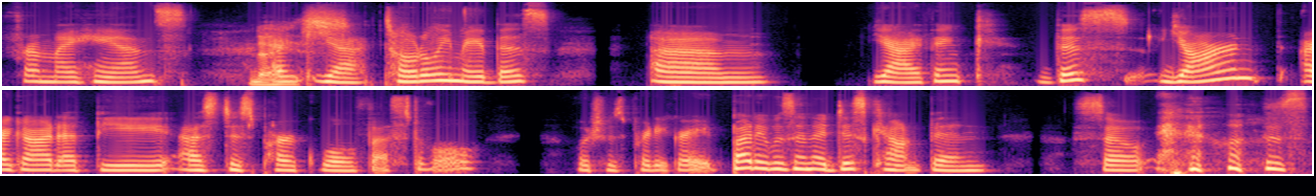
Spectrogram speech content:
From my hands. I- Nice. yeah, totally made this. Um, yeah, I think this yarn I got at the Estes Park Wool Festival, which was pretty great. But it was in a discount bin, so it was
